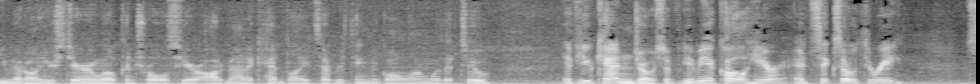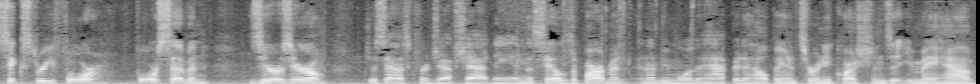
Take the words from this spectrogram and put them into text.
You've got all your steering wheel controls here, automatic headlights, everything to go along with it too. If you can, Joseph, give me a call here at 603 634 4700. Just ask for Jeff Shatney in the sales department, and I'd be more than happy to help answer any questions that you may have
